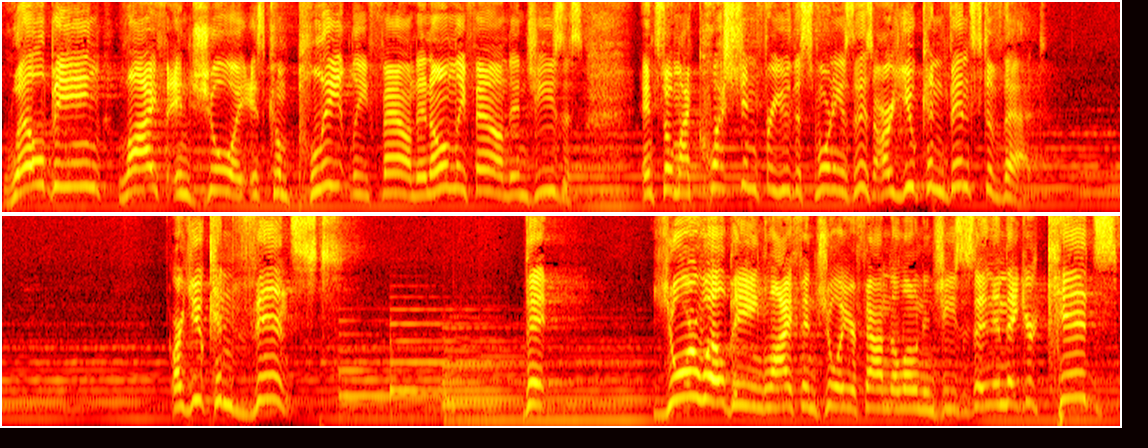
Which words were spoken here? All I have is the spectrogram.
well being, life, and joy is completely found and only found in Jesus. And so, my question for you this morning is this Are you convinced of that? Are you convinced that your well being, life, and joy are found alone in Jesus, and, and that your kids'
